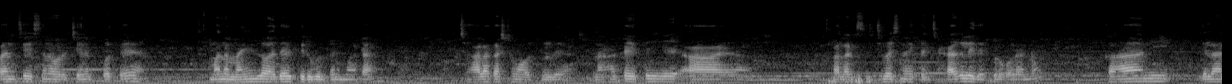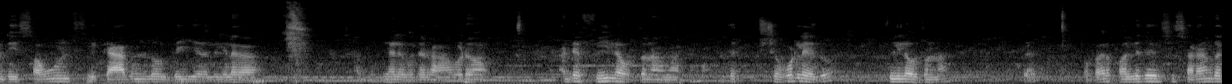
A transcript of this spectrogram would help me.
పని చేసిన వారు చనిపోతే మన మైండ్లో అదే తిరుగుద్ది అనమాట చాలా కష్టం అవుతుంది నాకైతే ఆ అలాంటి సిచ్యువేషన్ అయితే జరగలేదు ఎప్పుడు కూడాను. కానీ ఇలాంటి సౌండ్స్ ఈ క్యాబిన్లో దెయ్యాలు ఇలా దెయ్యాలు ఇలా రావడం అంటే ఫీల్ అవుతున్నా అన్నమాట. అంటే చూడలేదు ఫీల్ అవుతున్నా. ఒకవేళ కళ్ళు తెరిచి సడన్గా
